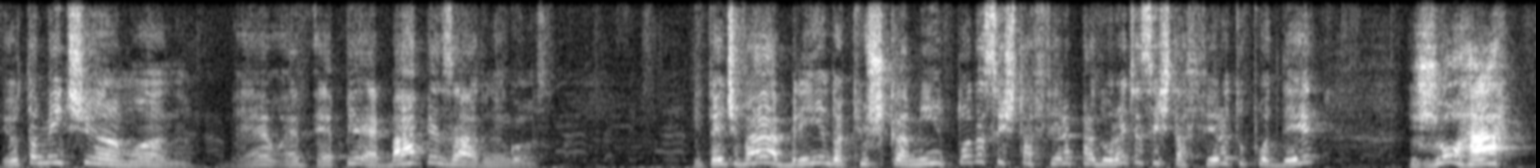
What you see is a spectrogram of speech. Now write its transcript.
Eu também te amo, Ana. É, é, é, é, barra pesado o negócio. Então a gente vai abrindo aqui os caminhos toda sexta-feira para durante a sexta-feira tu poder jorrar.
